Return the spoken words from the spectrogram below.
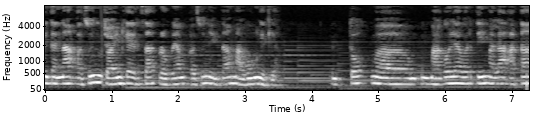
मी त्यांना अजून जॉईंट केअरचा प्रोग्राम अजून एकदा मागवून घेतला. तो मागवल्यावरती मला आता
